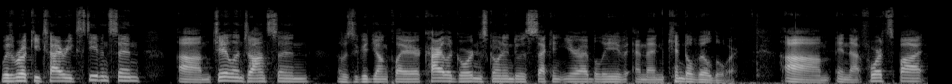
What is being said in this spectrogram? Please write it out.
with rookie Tyrique Stevenson, um, Jaylon Johnson, who's a good young player. Kyler Gordon is going into his second year, I believe, and then Kindle Vildor um, in that fourth spot.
